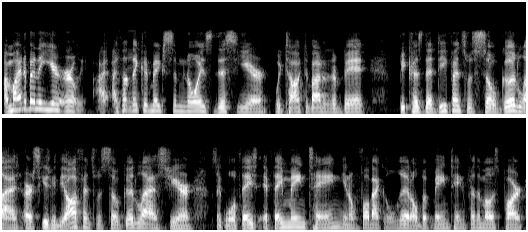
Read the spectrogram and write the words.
I might have been a year early. I, I mm-hmm. thought they could make some noise this year. We talked about it a bit because the defense was so good last, or excuse me, the offense was so good last year. It's like, well, if they if they maintain, you know, fall back a little, but maintain for the most part,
